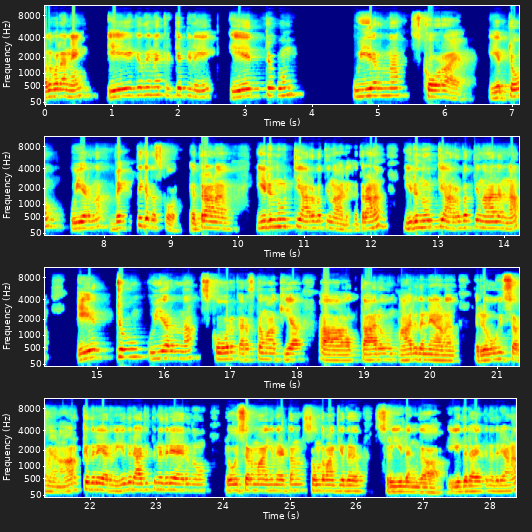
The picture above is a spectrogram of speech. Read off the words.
അതുപോലെ തന്നെ ഏകദിന ക്രിക്കറ്റിലെ ഏറ്റവും ഉയർന്ന സ്കോറായ ഏറ്റവും ഉയർന്ന വ്യക്തിഗത സ്കോർ എത്രയാണ്? ഇരുന്നൂറ്റി അറുപത്തിനാല്. എത്രയാണ്? ഇരുന്നൂറ്റി അറുപത്തിനാല് എന്ന ഏറ്റവും ഉയർന്ന സ്കോർ കരസ്ഥമാക്കിയ താരവും ആര് തന്നെയാണ്? രോഹിത് ശർമ്മയാണ്. ആർക്കെതിരെയായിരുന്നു? ഏത് രാജ്യത്തിനെതിരെയായിരുന്നു രോഹിത് ശർമ്മ ഈ നേട്ടം സ്വന്തമാക്കിയത്? ശ്രീലങ്ക. ഏത് രാജ്യത്തിനെതിരെയാണ്?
